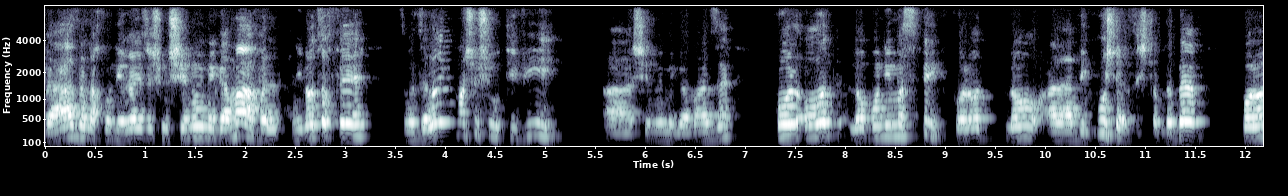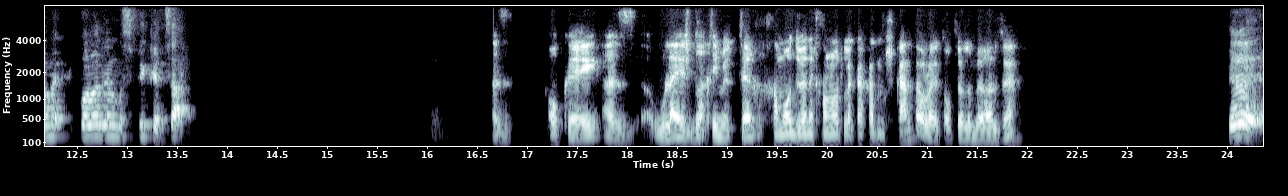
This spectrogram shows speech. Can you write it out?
ואז אנחנו נראה איזשהו שינוי מגמה, אבל אני לא צופה, זאת אומרת, זה לא משהו שהוא טבעי, השינוי מגמה הזה, כל עוד לא בונים מספיק, כל עוד לא, על הביקוש הזה שאתה מדבר, כל עוד, כל עוד אין מספיק היצע. אז אוקיי, אז אולי יש דרכים יותר חכמות ונכונות לקחת משכנתה? אולי אתה רוצה לדבר על זה? תראה,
